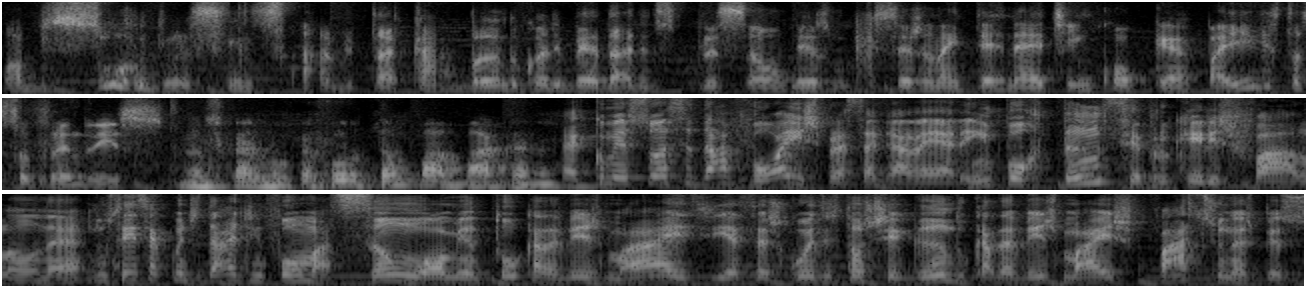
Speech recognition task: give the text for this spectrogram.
um absurdo, assim, sabe? Tá acabando com a liberdade de expressão, mesmo que seja na internet em qualquer país tá sofrendo isso. Os caras nunca foram tão babaca, né? É, começou a se dar voz pra essa galera, importância pro que eles falam, né? Não sei se a quantidade de informação aumentou cada vez mais e essas coisas estão chegando cada vez mais fácil nas pessoas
